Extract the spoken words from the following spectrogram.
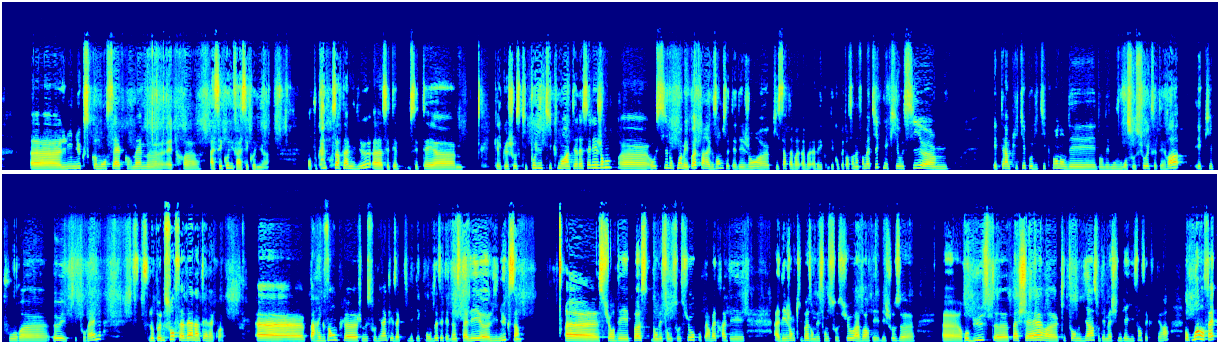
euh, Linux commençait à quand même euh, être euh, assez connu, enfin assez connu, hein. en tout cas dans certains milieux. c'était quelque chose qui politiquement intéressait les gens aussi. Donc moi, mes potes, par exemple, c'était des gens qui certes avaient, des compétences en informatique, mais qui aussi étaient impliqués politiquement dans des, dans des mouvements sociaux, etc. Et qui pour eux et qui pour elles, l'open source avait un intérêt. quoi. Euh, par exemple, euh, je me souviens que les activités qu'on faisait, c'était d'installer euh, Linux sur des postes dans des centres sociaux pour permettre à des, à des gens qui bossent dans des centres sociaux d'avoir des, des, choses robustes, pas chères, qui tournent bien sur des machines vieillissantes, etc. Donc moi, en fait,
